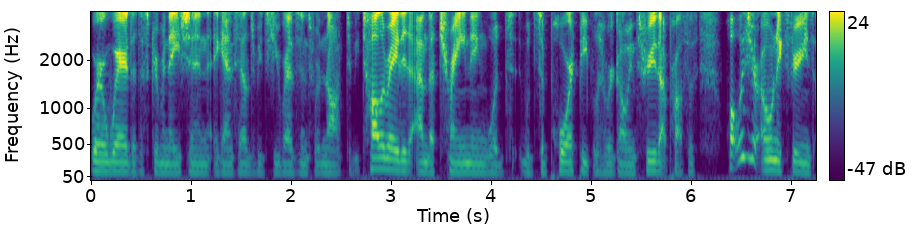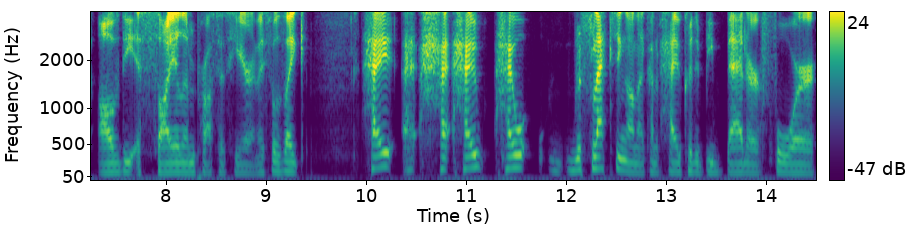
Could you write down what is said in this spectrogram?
were aware that discrimination against LGBT residents were not to be tolerated, and that training would would support people who were going through that process. What was your own experience of the asylum process here? And I suppose like how how how, how reflecting on it kind of how could it be better for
